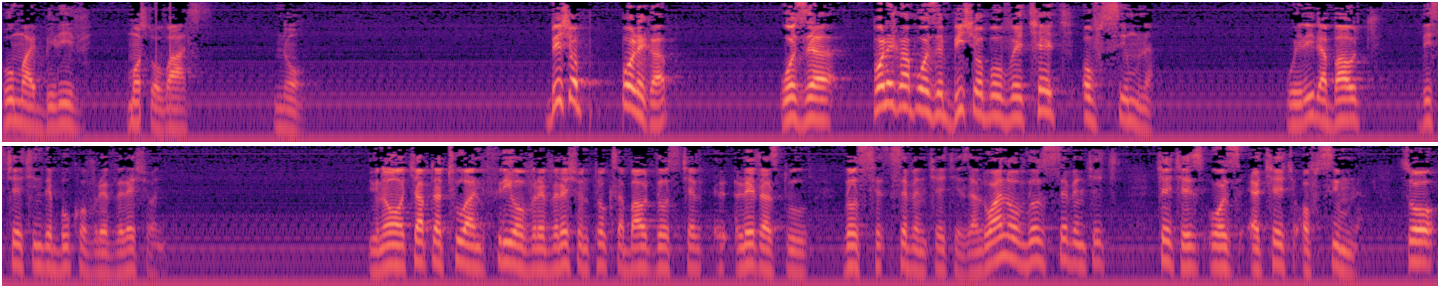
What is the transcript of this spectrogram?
whom I believe most of us know. Bishop Polycarp was a Polycarp was a bishop of a church of Smyrna. We read about this church in the book of Revelation. You know, chapter 2 and 3 of Revelation talks about those letters to those seven churches. And one of those seven church- churches was a church of Smyrna. So,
